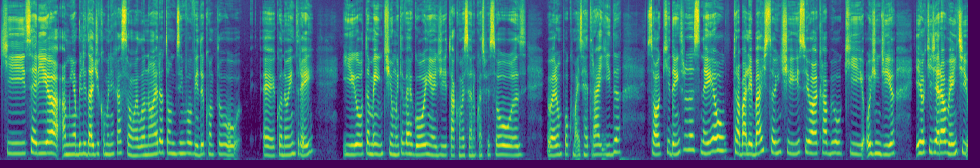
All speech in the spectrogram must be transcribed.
Que seria a minha habilidade de comunicação. Ela não era tão desenvolvida quanto é, quando eu entrei. E eu também tinha muita vergonha de estar conversando com as pessoas. Eu era um pouco mais retraída. Só que dentro da Cine eu trabalhei bastante isso e eu acabo que hoje em dia eu que geralmente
